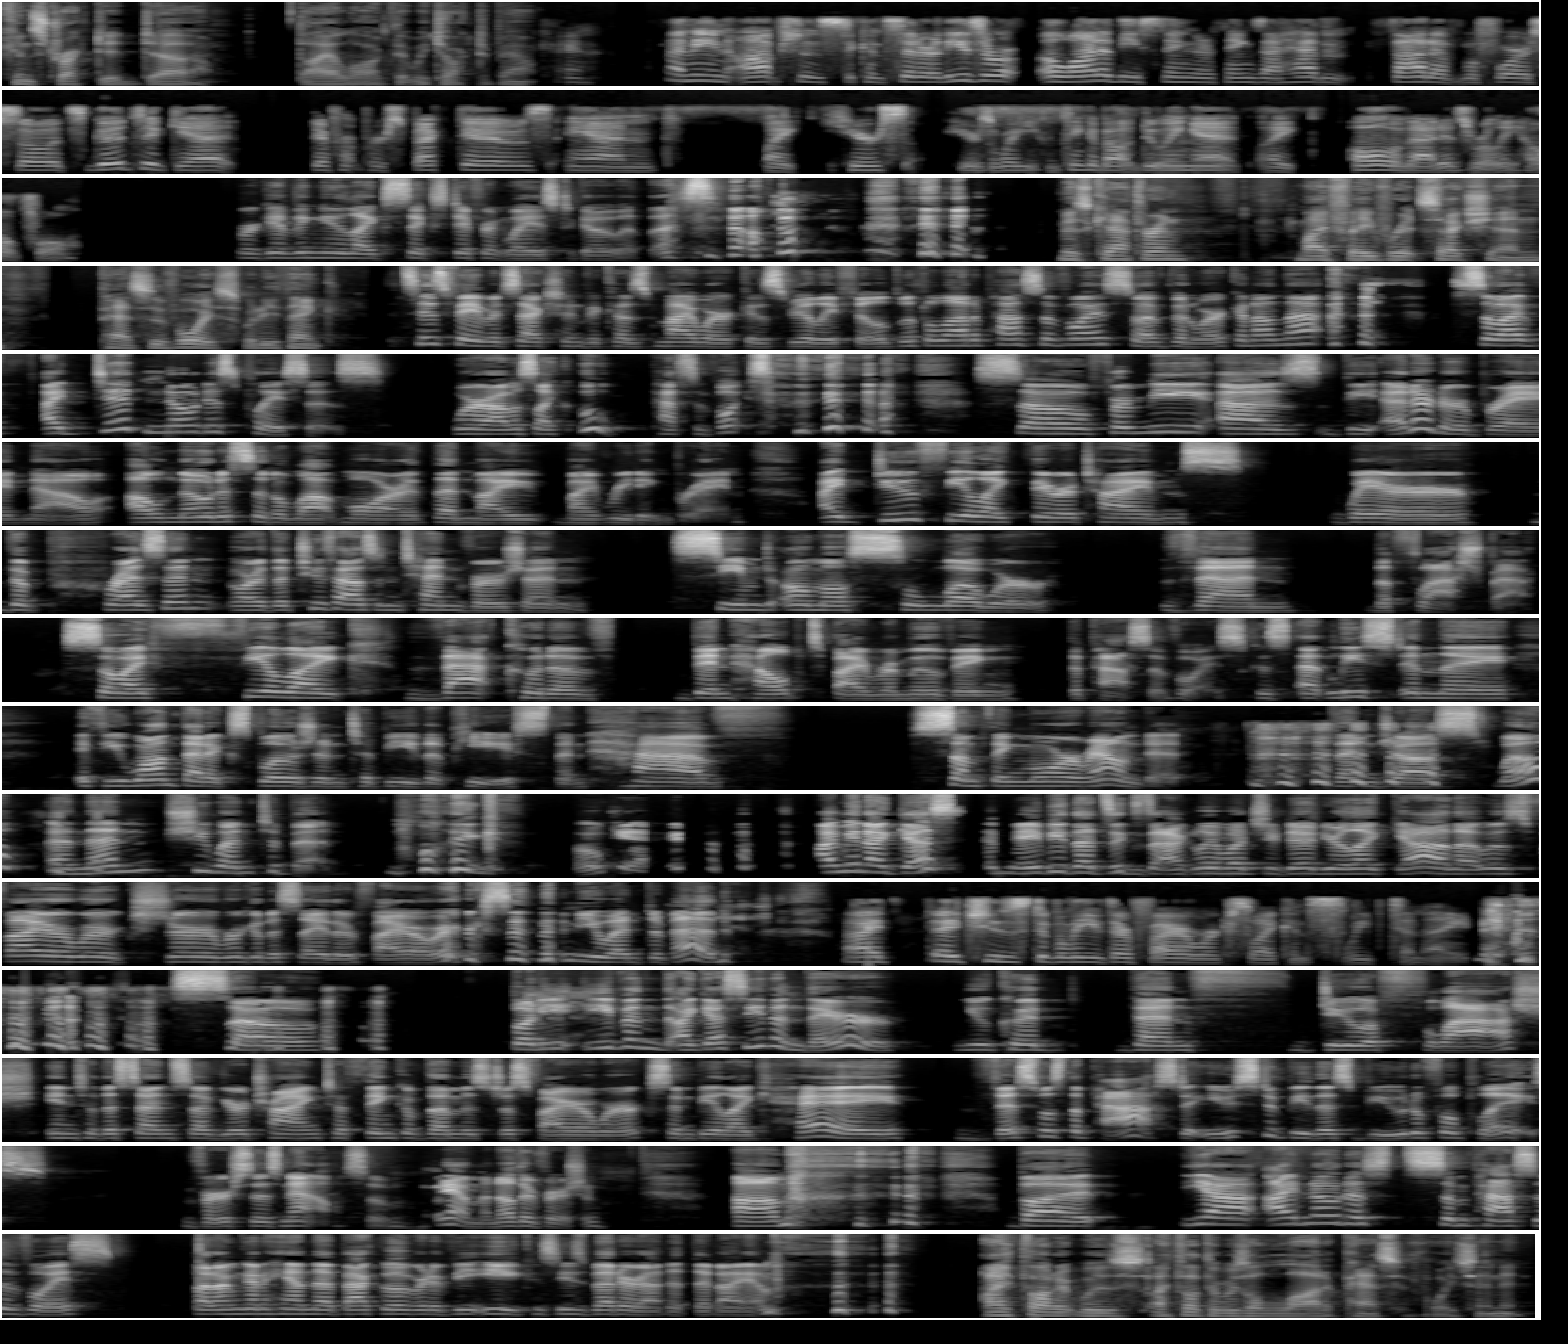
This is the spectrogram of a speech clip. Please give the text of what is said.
constructed uh, dialogue that we talked about. Okay. I mean, options to consider. These are a lot of these things are things I hadn't thought of before, so it's good to get different perspectives and like here's here's a way you can think about doing it. Like all of that is really helpful. We're giving you like six different ways to go with this. Miss Catherine, my favorite section, passive voice. What do you think? It's his favorite section because my work is really filled with a lot of passive voice, so I've been working on that. so I've I did notice places where I was like, "Ooh, passive voice. so for me as the editor brain now, I'll notice it a lot more than my my reading brain. I do feel like there are times where the present or the 2010 version seemed almost slower than the flashback. So I feel like that could have been helped by removing the passive voice because at least in the if you want that explosion to be the piece then have something more around it than just well and then she went to bed. Like okay. I mean i guess maybe that's exactly what you did. You're like yeah that was fireworks. Sure we're gonna say they're fireworks and then you went to bed I I choose to believe they're fireworks so I can sleep tonight. so but even i guess even there you could then f- do a flash into the sense of you're trying to think of them as just fireworks and be like hey this was the past. It used to be this beautiful place versus now. So bam another version. Um but yeah i noticed some passive voice but i'm going to hand that back over to V.E. because he's better at it than i am I thought it was. I thought there was a lot of passive voice in it.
